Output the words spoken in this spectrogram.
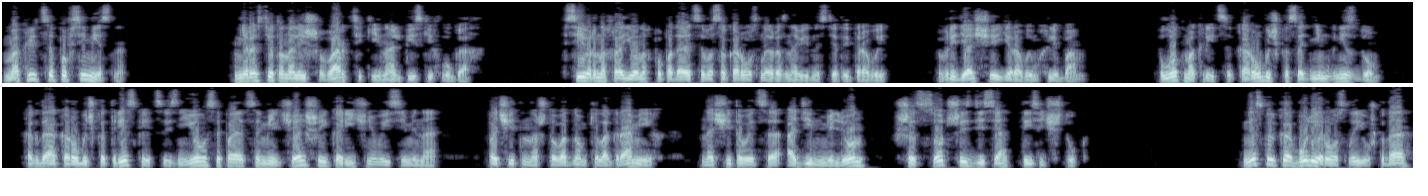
Мокрица повсеместна. Не растет она лишь в Арктике и на альпийских лугах. В северных районах попадается высокорослая разновидность этой травы, вредящая яровым хлебам. Плод мокрицы – коробочка с одним гнездом. Когда коробочка трескается, из нее высыпаются мельчайшие коричневые семена. Почитано, что в одном килограмме их насчитывается 1 миллион 660 тысяч штук. Несколько более рослый, уж куда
